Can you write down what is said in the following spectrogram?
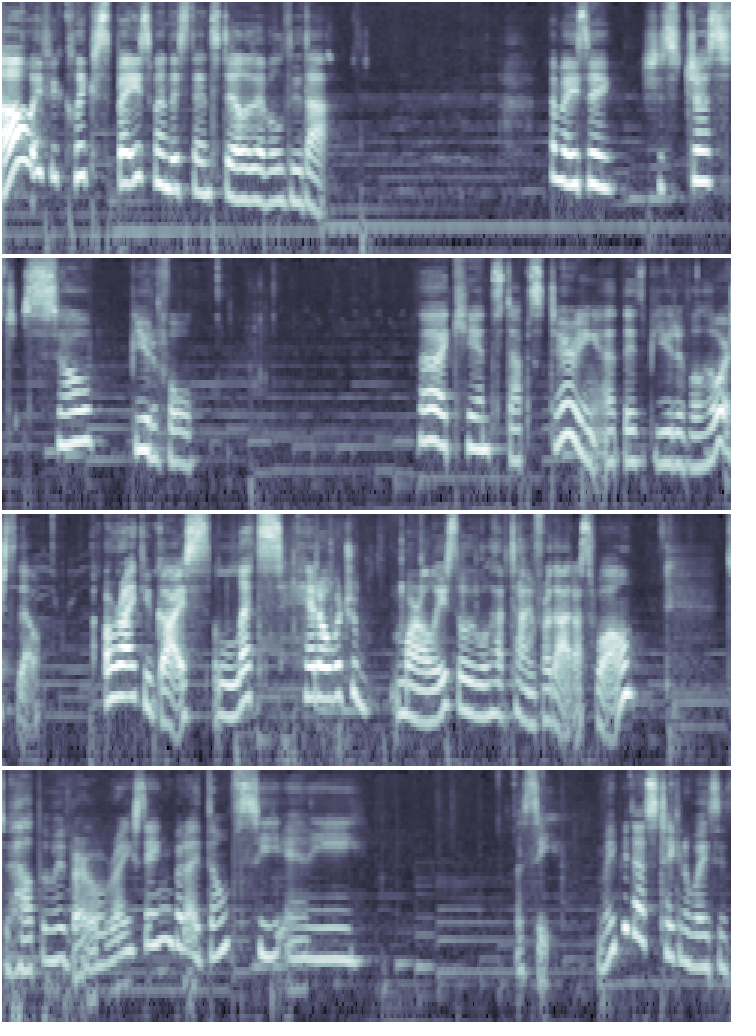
Oh, if you click space when they stand still, they will do that. Amazing. She's just so beautiful. Oh, I can't stop staring at this beautiful horse though. Alright you guys, let's head over to Marley so we will have time for that as well. To help him with barrel racing, but I don't see any... Let's see. Maybe that's taken away since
